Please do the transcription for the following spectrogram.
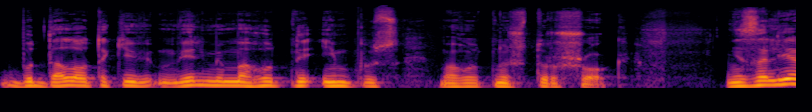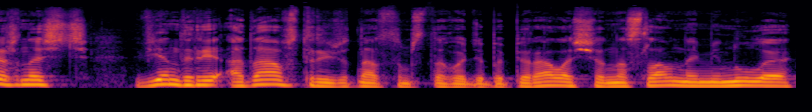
дало такі вельмі магутны імпульс магутны штуршок. Незалежнасць венгрыі ад австрыі 19 стагоддзя папіралася на слаўнае мінулае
